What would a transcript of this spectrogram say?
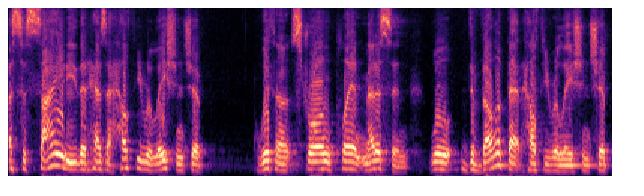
a society that has a healthy relationship with a strong plant medicine will develop that healthy relationship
